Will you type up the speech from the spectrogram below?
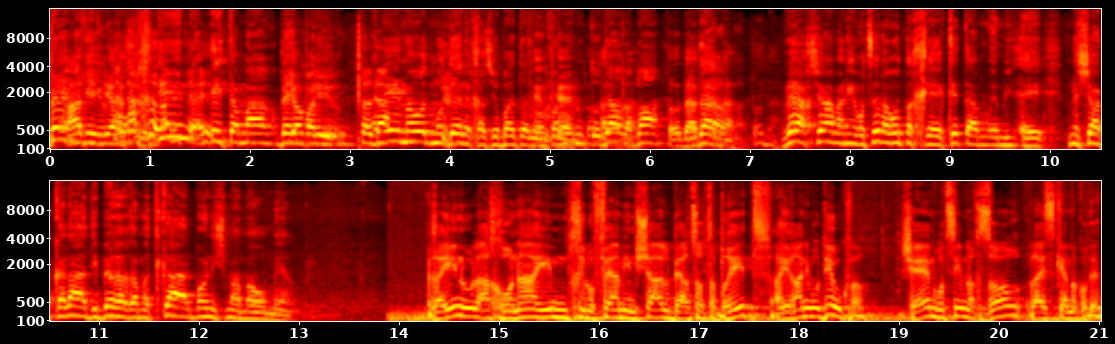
בן גביר, תתייאשו. עורך דין איתמר בן. גביר. תודה. אני מאוד מודה לך שבאת לאולפנינו, כן, תודה רבה. תודה, רבה. תודה. ועכשיו אני רוצה להראות לך אה, קטע, אה, לפני שעה קלה דיבר הרמטכ"ל, בואו נשמע מה הוא אומר. ראינו לאחרונה עם חילופי הממשל בארצות הברית, האיראנים הודיעו כבר שהם רוצים לחזור להסכם הקודם.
